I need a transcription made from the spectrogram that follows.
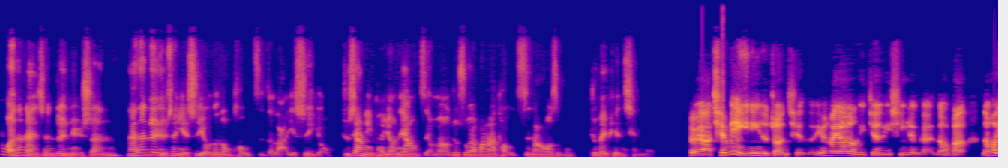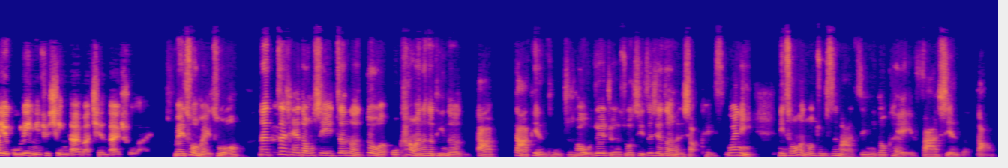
不管是男生对女生，男生对女生也是有那种投资的啦，也是有，就像你朋友那样子，有没有？就说要帮他投资，然后什么就被骗钱了。对啊，前面一定是赚钱的，因为他要让你建立信任感，然后把，然后也鼓励你去信贷，把钱贷出来。没错，没错。那这些东西真的对我，我看完那个听的大大片图之后，我就会觉得说，其实这些真的很小 case，因为你你从很多蛛丝马迹你都可以发现得到。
